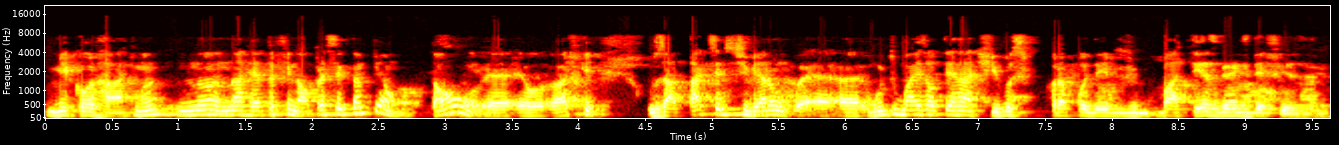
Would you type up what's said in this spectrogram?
Michael Hartman na, na, reta final para ser campeão. Então, é, eu acho que os ataques eles tiveram é, é muito mais alternativas para poder bater as grandes defesas. Né?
